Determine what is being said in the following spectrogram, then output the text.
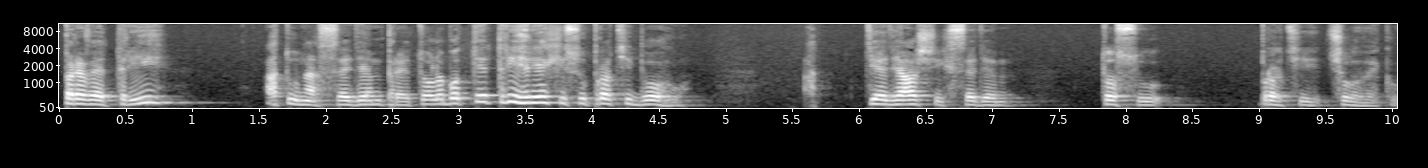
prvé tri a tu na 7 preto, lebo tie tri hriechy sú proti Bohu. A tie ďalších 7 to sú proti človeku.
